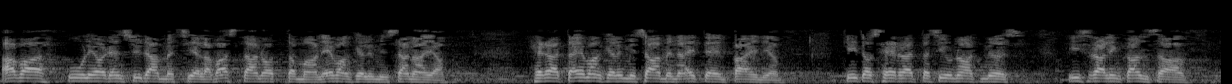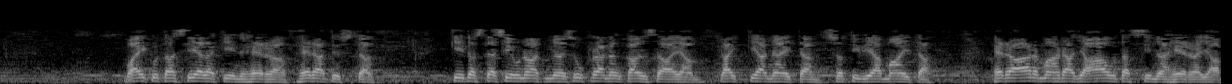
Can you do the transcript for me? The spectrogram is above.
Avaa kuulijoiden sydämet siellä vastaanottamaan evankeliumin sana ja Herra, että evankeliumi saa mennä eteenpäin ja kiitos Herra, että siunaat myös Israelin kansaa Vaikuta sielläkin, Herra, herätystä. Kiitos, että siunaat myös Ukrainan kansaa ja kaikkia näitä sotivia maita. Herra, armahda ja auta sinä, Herra, ja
